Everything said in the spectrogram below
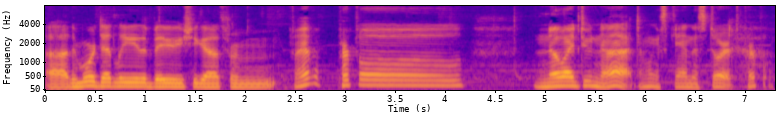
Uh, they're more deadly. The baby she got from Do I have a purple? No, I do not. I'm gonna scan this door. It's purple.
